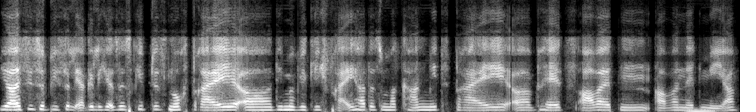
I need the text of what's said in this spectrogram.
Ja, es ist ein bisschen ärgerlich. Also es gibt jetzt noch drei, äh, die man wirklich frei hat. Also man kann mit drei äh, Pads arbeiten, aber nicht mhm. mehr,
